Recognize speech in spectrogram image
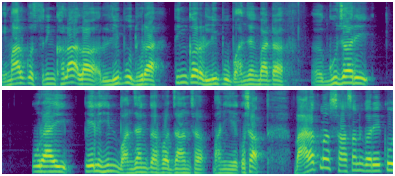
हिमालको श्रृङ्खला र लिपुधुरा तिङ्कर लिपु भन्ज्याङबाट गुजरी उराई पेलिहिन भन्ज्याङतर्फ जान्छ भनिएको छ। भारतमा शासन गरेको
